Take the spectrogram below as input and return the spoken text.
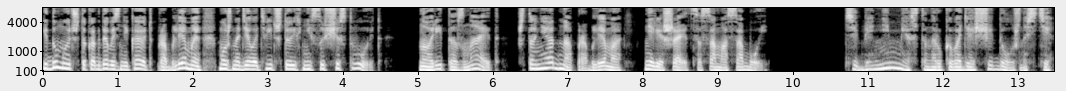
и думают, что когда возникают проблемы, можно делать вид, что их не существует. Но Рита знает, что ни одна проблема не решается сама собой. «Тебе не место на руководящей должности»,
